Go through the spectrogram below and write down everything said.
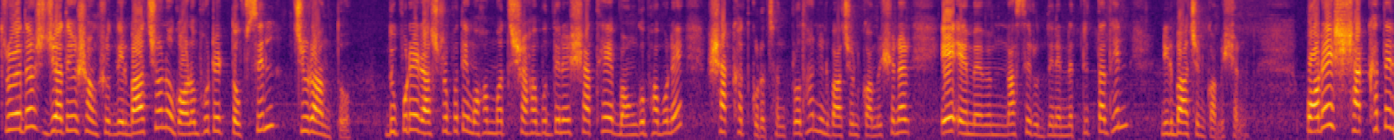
ত্রয়োদশ জাতীয় সংসদ নির্বাচন ও গণভোটের তফসিল চূড়ান্ত। দুপুরে রাষ্ট্রপতি মোহাম্মদ শাহাবুদ্দিনের সাথে বঙ্গভবনে সাক্ষাৎ করেছেন প্রধান নির্বাচন commissioner A M M Nasir উদ্দিনের নেতৃত্বাধীন নির্বাচন কমিশন। পরে সাক্ষাতের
